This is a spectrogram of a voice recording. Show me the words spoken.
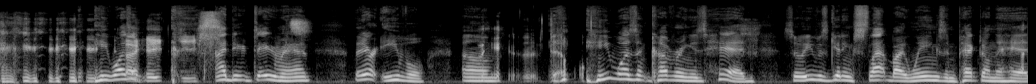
he wasn't. I hate geese. I do too, man. They are evil. Um, They're the devil. he, he wasn't covering his head, so he was getting slapped by wings and pecked on the head.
